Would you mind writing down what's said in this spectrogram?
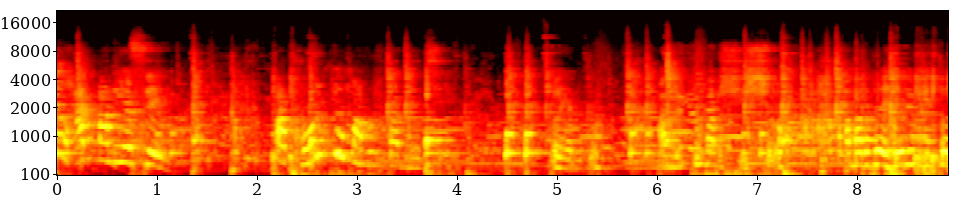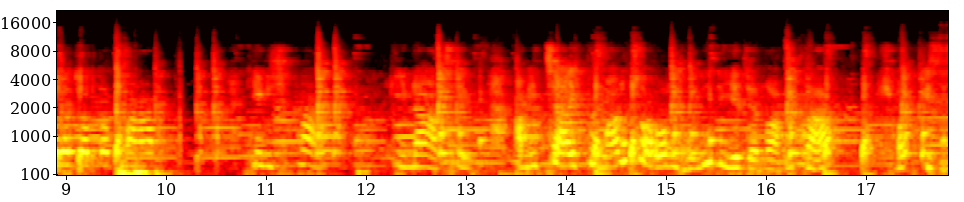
কেউ হাত মানিয়েছে পাথর আমি তোমার শিষ্য, আমার দেহের ভিতরে যত পাপ হিংসা কিনা আছে, আমি চাই তোমার চরণ ধুলি দিয়ে যেন আমি তার সব কিছু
